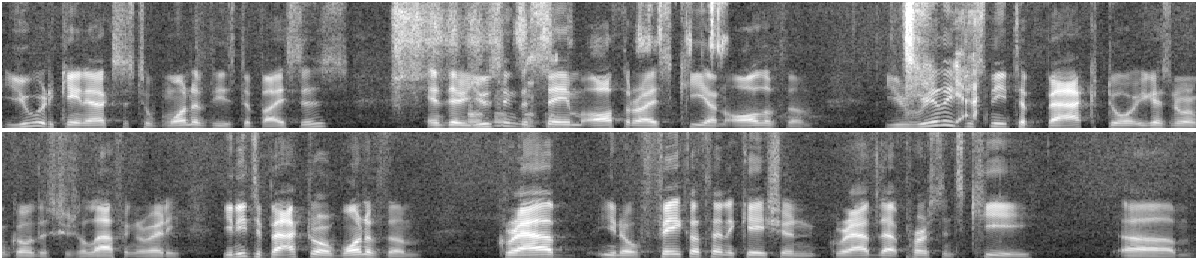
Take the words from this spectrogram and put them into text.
you were to gain access to one of these devices, and they're using the same authorized key on all of them, you really Yeah. just need to backdoor. You guys know where I'm going with this because you're laughing already. You need to backdoor one of them, grab you know fake authentication, grab that person's key, um,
